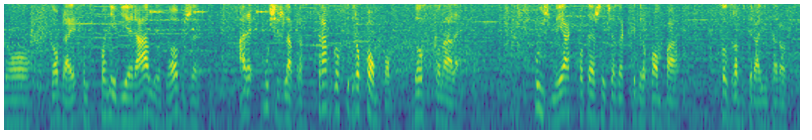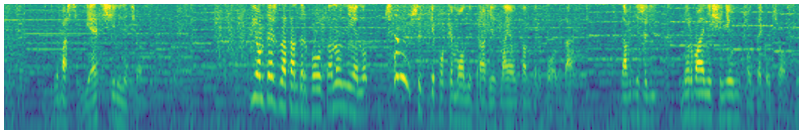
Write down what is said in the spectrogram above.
No, dobra, jestem sponiewierany, dobrze. Ale musisz, Lapras, traf go hydropompą. Doskonale. Spójrzmy, jak potężny cios jak hydropompa, co zrobi Tyranitarowi. Zobaczcie, jest silny cios. I on też zna Thunderbolta, no nie no, czemu wszystkie Pokémony prawie znają Thunderbolta? Nawet jeżeli normalnie się nie uczą tego ciosu.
